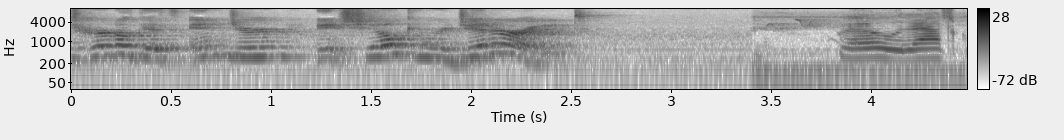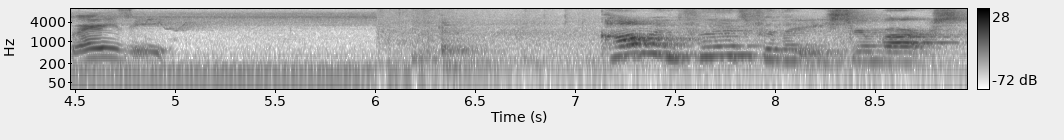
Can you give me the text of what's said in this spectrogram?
The turtle gets injured, its shell can regenerate. Oh, that's crazy. Common foods for the eastern box,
